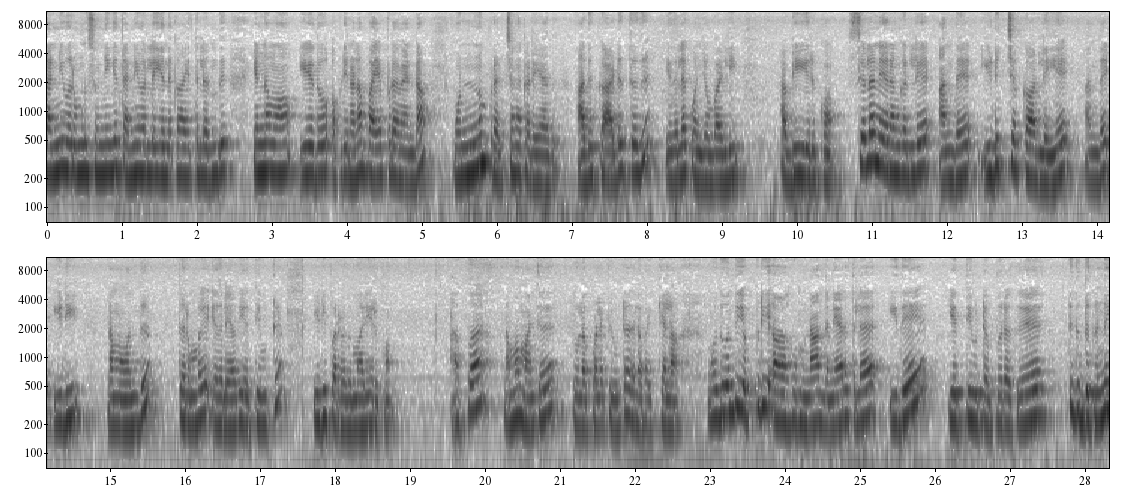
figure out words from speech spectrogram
தண்ணி வரும்னு சொன்னீங்க. தண்ணி வரலையே அந்த காயத்துலேருந்து என்னமோ ஏதோ அப்படின்னலாம் பயப்பட வேண்டாம். ஒன்றும் பிரச்சனை கிடையாது. அதுக்கு அடுத்தது இதில் கொஞ்சம் வலி அப்படி இருக்கும். சில நேரங்களில் அந்த இடித்த கால்லையே அந்த இடி நம்ம வந்து திரும்ப எதுலையாவது எத்தி விட்டு இடிப்படுறது மாதிரி இருக்கும். அப்போ நம்ம மஞ்சள் தூளை குழப்பி விட்டு அதில் வைக்கலாம். இது வந்து எப்படி ஆகும்னா அந்த நேரத்தில் இதே எத்தி விட்ட பிறகு திக்கு திக்குன்னு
